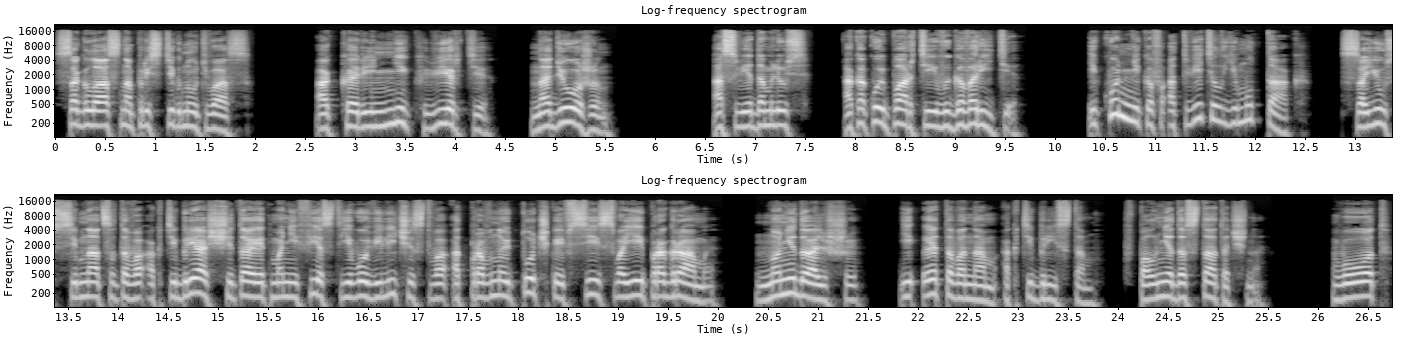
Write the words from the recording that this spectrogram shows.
согласна пристегнуть вас. А коренник, верьте, надежен. Осведомлюсь, о какой партии вы говорите? И Конников ответил ему так. Союз 17 октября считает манифест Его Величества отправной точкой всей своей программы, но не дальше. И этого нам, октябристам, вполне достаточно. Вот,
